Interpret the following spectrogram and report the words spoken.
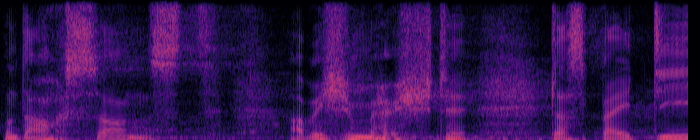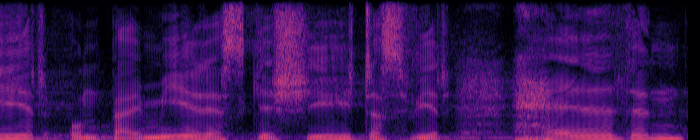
und auch sonst. Aber ich möchte, dass bei dir und bei mir es geschieht, dass wir Helden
